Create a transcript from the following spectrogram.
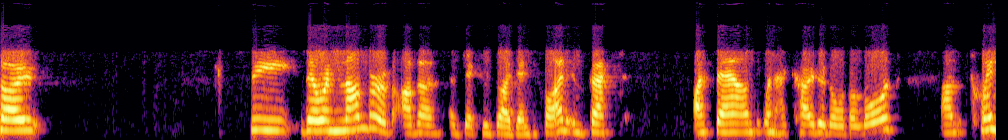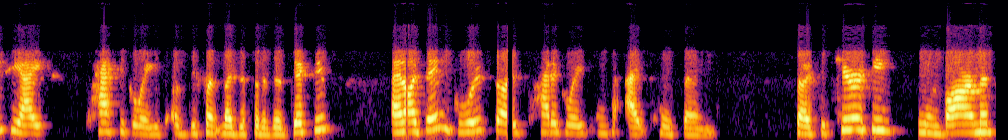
So the, there were a number of other objectives identified. In fact, I found when I coded all the laws, um, 28 categories of different legislative objectives. And I then grouped those categories into eight key themes. So security, the environment,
